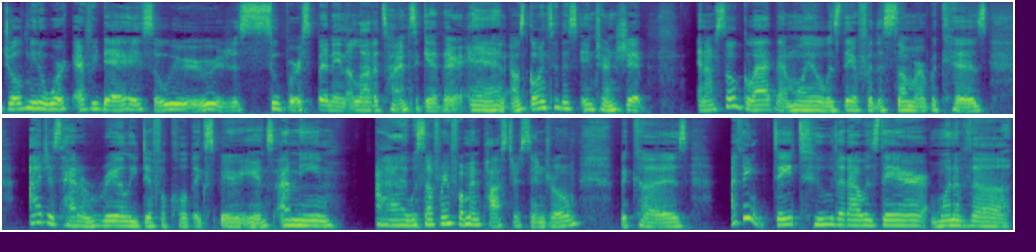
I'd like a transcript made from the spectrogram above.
Drove me to work every day, so we were, we were just super spending a lot of time together. And I was going to this internship, and I'm so glad that Muoyo was there for the summer because I just had a really difficult experience. I mean, I was suffering from imposter syndrome because I think day two that I was there, one of the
